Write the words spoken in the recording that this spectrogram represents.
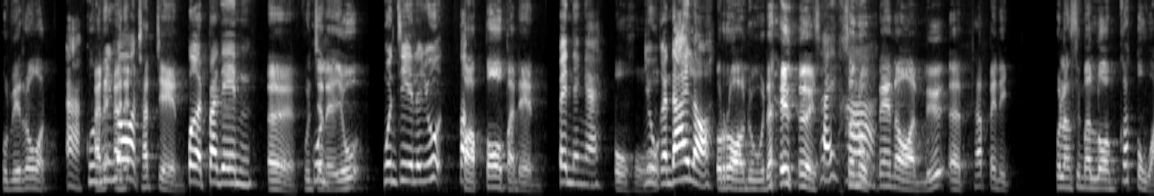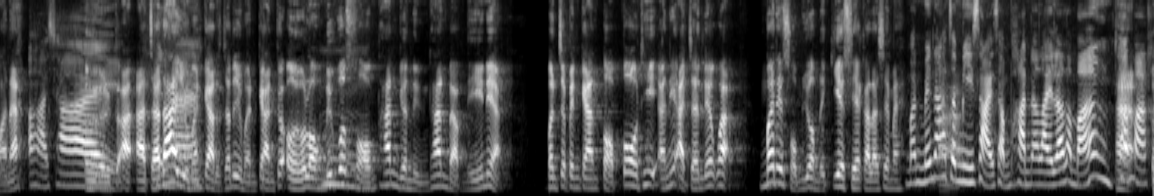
คุณวิโรธอะคุณอันวินี้โรอันธนี้ชัดเจน เปิดประเด็น เออ คุณจิรายุ คุณจิรายุตตออบบโต้ประเด็น เป็นยังไง โอ้โห อยู่กันได้เหรอ รอดูได้เลย ใช่ค่ะ สนุกแน่นอน หรือเออถ้าเป็นอีกคุณลังสิมันต์โรมก็ตัวนะ อ่า ใช่ เออ ก็อาจจะได้อยู่เหมือนห็กันอาจจะได้อยู่เหมือนกัน ก็เออลองนึกว่าอืมสองท่านกับหนึ่งท่านแบบนี้เนี่ย มันจะเป็นการตอบโต้ที่อันนี้อาจจะเรียกว่าไม่ได้สมยอมในเกียร์เสียกันแล้วใช่ไหมมันไม่น่าจะมีสายสัมพันธ์อะไรแล้วล่ะมั้งถ้ามาข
